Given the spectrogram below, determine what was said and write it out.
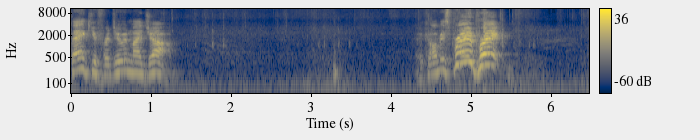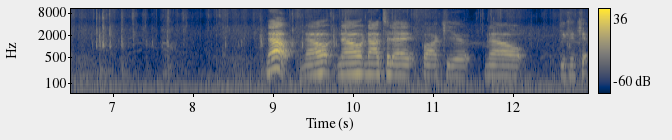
Thank you for doing my job. They call me Spray Pray! No, no, no, not today. Fuck you. No. You can kill...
